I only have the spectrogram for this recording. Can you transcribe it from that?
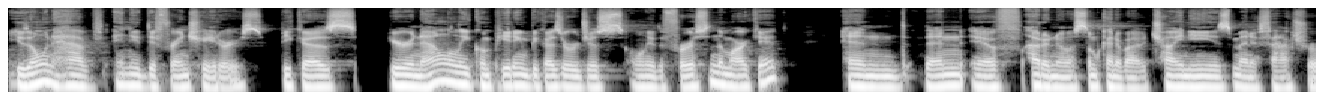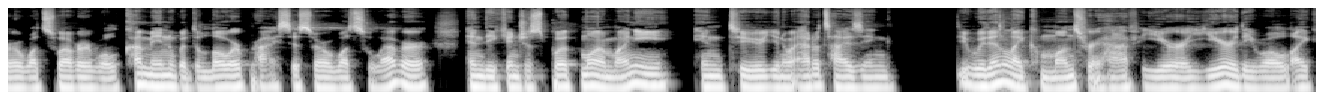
you don't have any differentiators because you're now only competing because you're just only the first in the market and then if, I don't know, some kind of a Chinese manufacturer whatsoever will come in with the lower prices or whatsoever, and they can just put more money into, you know, advertising within like months or half a year, a year, they will like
